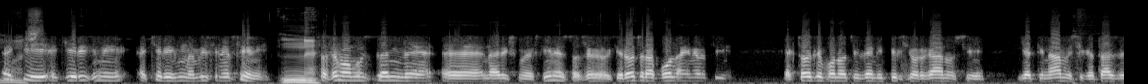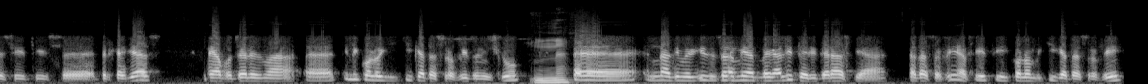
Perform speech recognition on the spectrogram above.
Εκεί, εκεί, ρίχνει, εκεί ρίχνουμε εμείς την ευθύνη. Ναι. Το θέμα όμως δεν είναι ε, να ρίξουμε ευθύνες, το χειρότερο από όλα είναι ότι εκτός λοιπόν ότι δεν υπήρχε οργάνωση για την άμεση κατάσταση της ε, πυρκαγιάς με αποτέλεσμα ε, την οικολογική καταστροφή του νησιού ναι. ε, να δημιουργήσει τώρα μια μεγαλύτερη τεράστια καταστροφή αυτή την οικονομική καταστροφή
